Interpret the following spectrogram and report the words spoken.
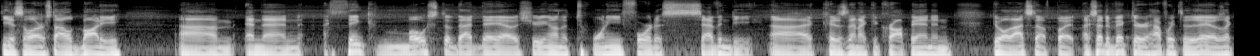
DSLR styled body. Um, and then I think most of that day I was shooting on the 24 to 70 because then I could crop in and do all that stuff. But I said to Viktor halfway through the day, I was like,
